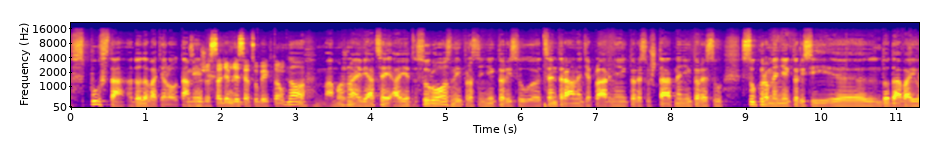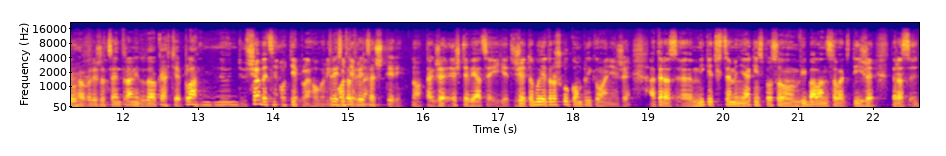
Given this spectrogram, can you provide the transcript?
spústa dodavateľov. Tam Myslím, je, že 70 subjektov? No, a možno aj viacej a je, sú rôzni. Proste niektorí sú e, centrálne teplárne, niektoré sú štátne, niektoré sú súkromné, niektorí si e, dodávajú... Hovoríš o centrálnych dodávkach tepla? Všeobecne o teple hovorím. 334. No, takže ešte viacej ich je. Čiže to bude trošku komplikovanejšie. A teraz e, my keď chceme nejakým spôsobom vybalansovať tý, že teraz e,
